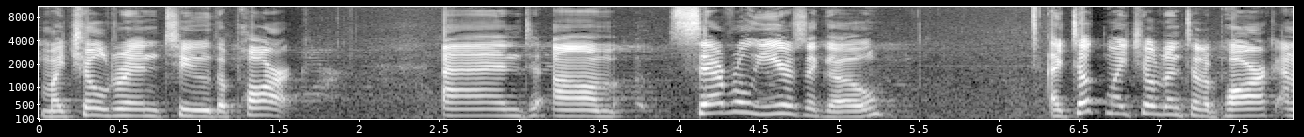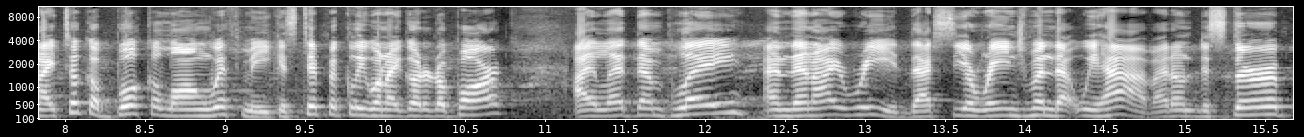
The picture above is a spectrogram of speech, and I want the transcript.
my children to the park. And um, several years ago, I took my children to the park and I took a book along with me because typically when I go to the park, I let them play and then I read. That's the arrangement that we have. I don't disturb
